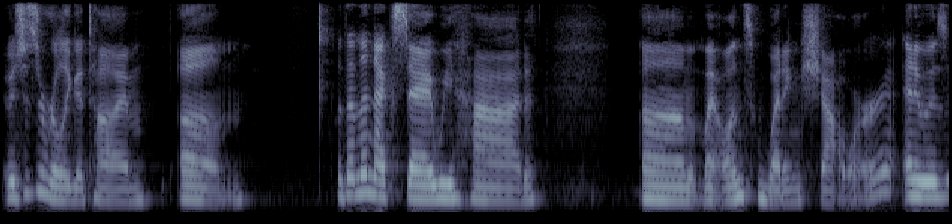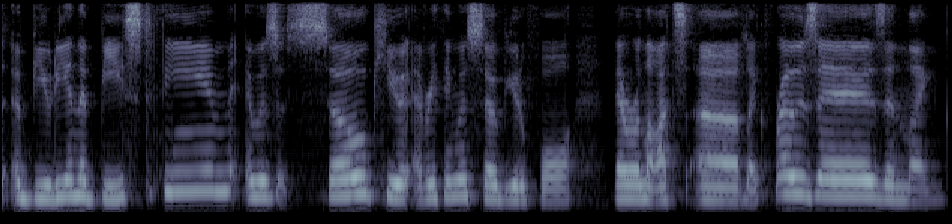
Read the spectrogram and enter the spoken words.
it was just a really good time. Um, but then the next day we had um, my aunt's wedding shower, and it was a Beauty and the Beast theme. It was so cute. Everything was so beautiful. There were lots of like roses and like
